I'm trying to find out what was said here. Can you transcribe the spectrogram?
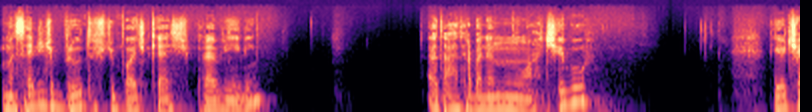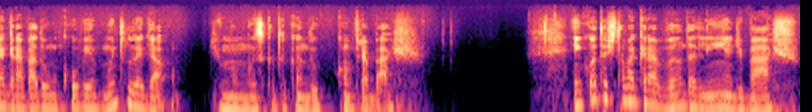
uma série de brutos de podcast para virem. Eu estava trabalhando num artigo eu tinha gravado um cover muito legal de uma música tocando contrabaixo. Enquanto eu estava gravando a linha de baixo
